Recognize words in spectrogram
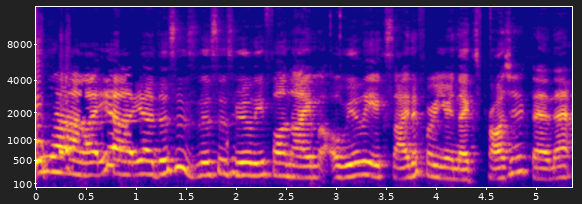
yeah, yeah, yeah. This is this is really fun. I'm really excited for your next project, and uh,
